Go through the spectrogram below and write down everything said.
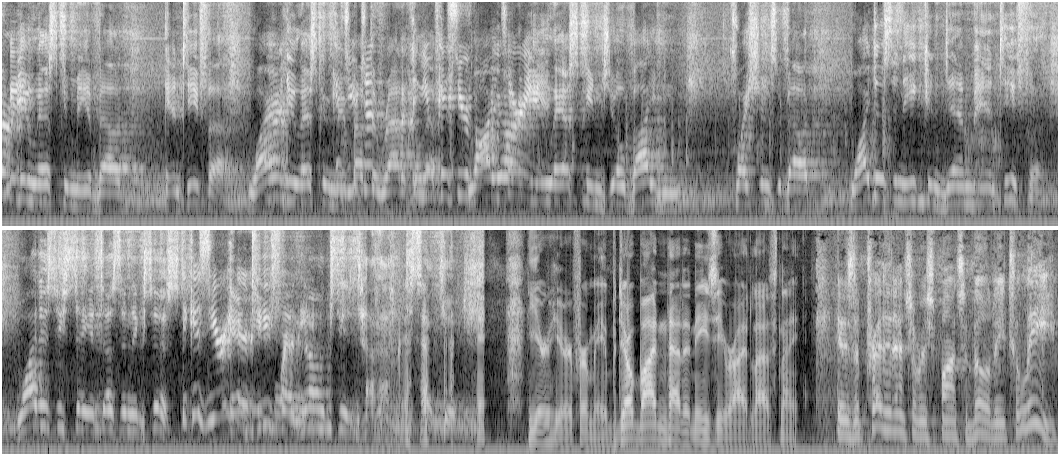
aren't you asking me about Antifa? Why aren't you asking me 'Cause you about just- the radical you- left? 'cause you're why aren't you asking Joe Biden questions about why doesn't he condemn Antifa? Why does he say it doesn't exist? Because you're here Antifa, before me. no, geez, so cute. You're here for me. But Joe Biden had an easy ride last night. It is a presidential responsibility to lead.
